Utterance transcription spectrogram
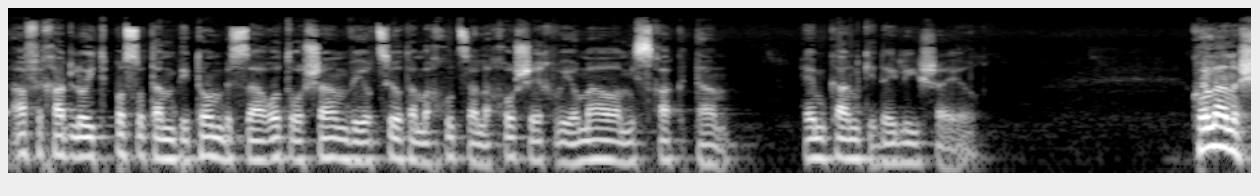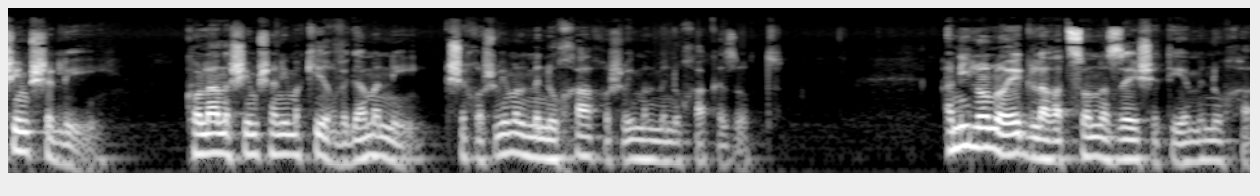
אף אחד לא יתפוס אותם פתאום בשערות ראשם ויוציא אותם החוצה לחושך ויאמר המשחק תם. הם כאן כדי להישאר. כל האנשים שלי, כל האנשים שאני מכיר וגם אני, כשחושבים על מנוחה, חושבים על מנוחה כזאת. אני לא לועג לרצון הזה שתהיה מנוחה.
